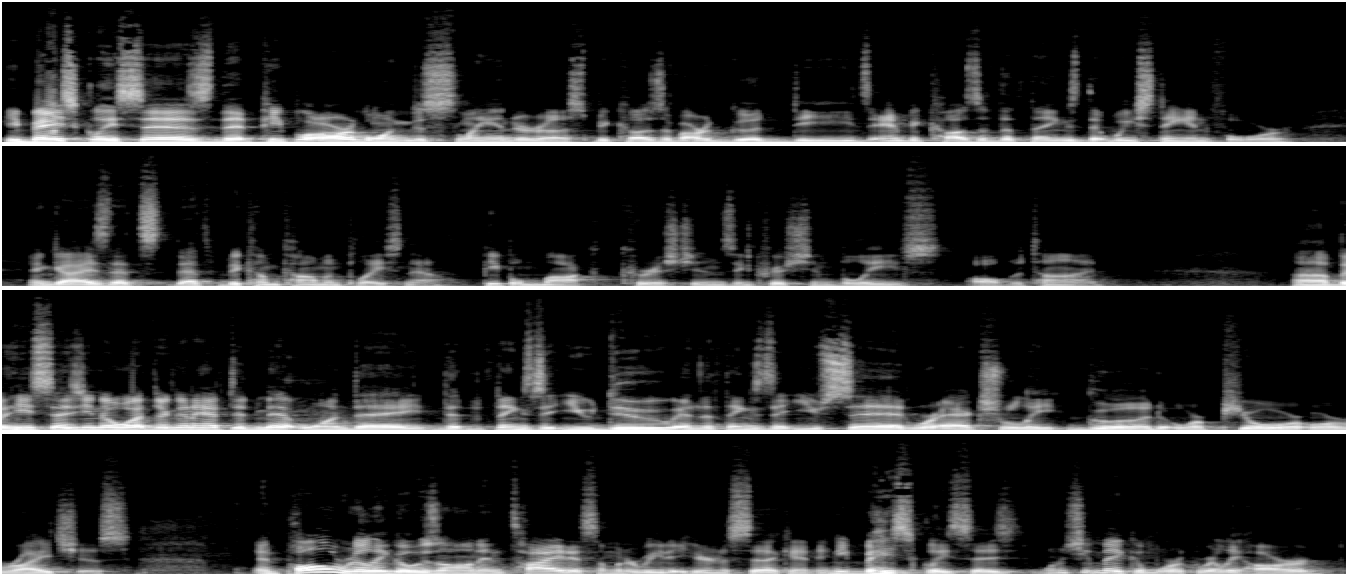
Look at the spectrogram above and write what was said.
he basically says that people are going to slander us because of our good deeds and because of the things that we stand for. And guys, that's that's become commonplace now. People mock Christians and Christian beliefs all the time. Uh, but he says, you know what? They're going to have to admit one day that the things that you do and the things that you said were actually good or pure or righteous. And Paul really goes on in Titus, I'm going to read it here in a second, and he basically says, Why don't you make them work really hard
